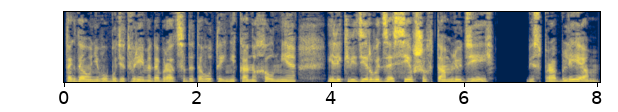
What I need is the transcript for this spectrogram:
Тогда у него будет время добраться до того тайника на холме и ликвидировать засевших там людей. Без проблем.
